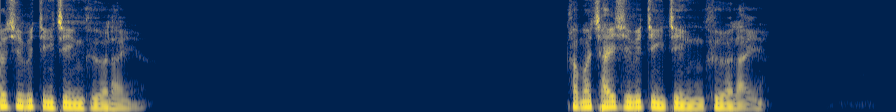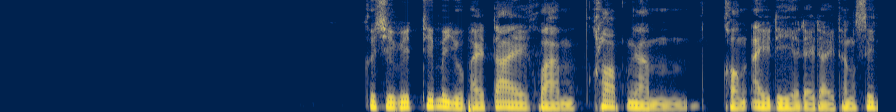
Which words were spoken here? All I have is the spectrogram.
แล้วชีวิตจริง ๆ คืออะไรคำว่าใช้ชีวิตจริง ๆ คืออะไร คือชีวิตที่ไม่อยู่ภายใต้ความครอบงำของไอเดียใด ๆ ทั้งสิ้น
